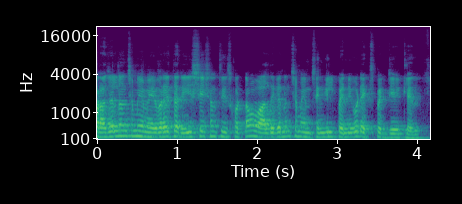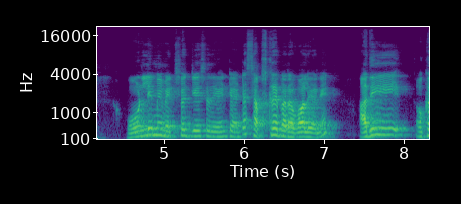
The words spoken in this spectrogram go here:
ప్రజల నుంచి మేము ఎవరైతే రిజిస్ట్రేషన్ తీసుకుంటామో వాళ్ళ దగ్గర నుంచి మేము సింగిల్ పెన్ని కూడా ఎక్స్పెక్ట్ చేయట్లేదు. ఓన్లీ మేము ఎక్స్పెక్ట్ చేసేది ఏంటి అంటే సబ్స్క్రైబర్ అవ్వాలి అని అది ఒక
